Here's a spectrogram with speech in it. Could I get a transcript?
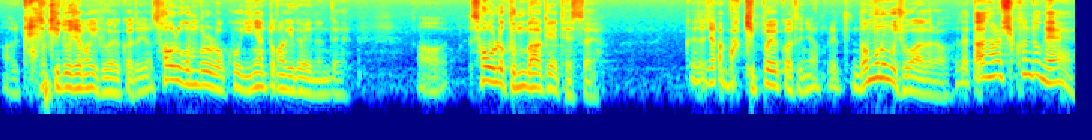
어, 계속 기도 제목이 그거였거든요. 서울 근무를 놓고 2년 동안 기도했는데 어, 서울로 근무하게 됐어요. 그래서 제가 막 기뻐했거든요. 그랬더니 너무너무 좋아하더라고. 근데 다른 사람 시큰둥해.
